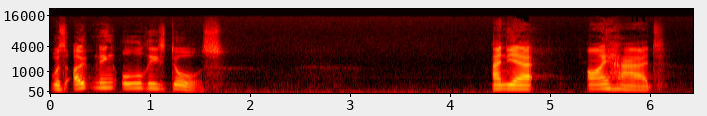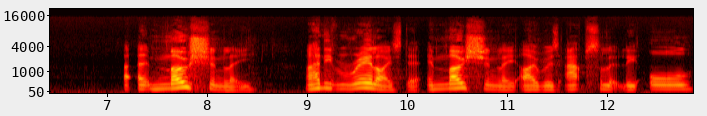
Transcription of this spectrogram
was opening all these doors. And yet, I had uh, emotionally, I hadn't even realized it, emotionally, I was absolutely all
